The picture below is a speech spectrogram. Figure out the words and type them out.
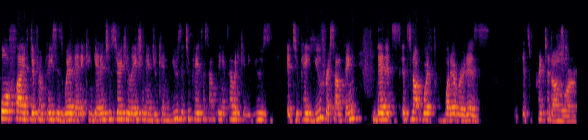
four or five different places where then it can get into circulation and you can use it to pay for something and somebody can use it to pay you for something, then it's it's not worth whatever it is it's printed on or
